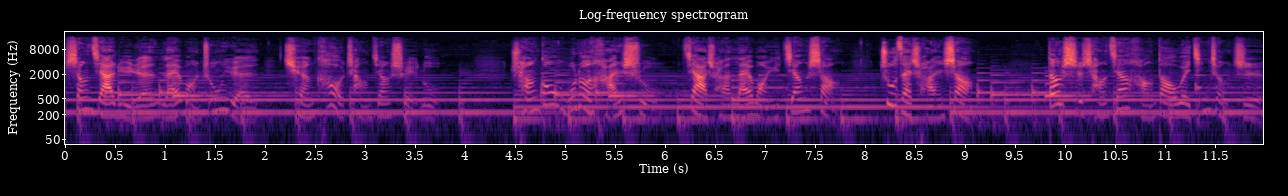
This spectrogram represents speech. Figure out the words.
商贾旅人来往中原全靠长江水路，船工无论寒暑，驾船来往于江上。住在船上，当时长江航道未经整治，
